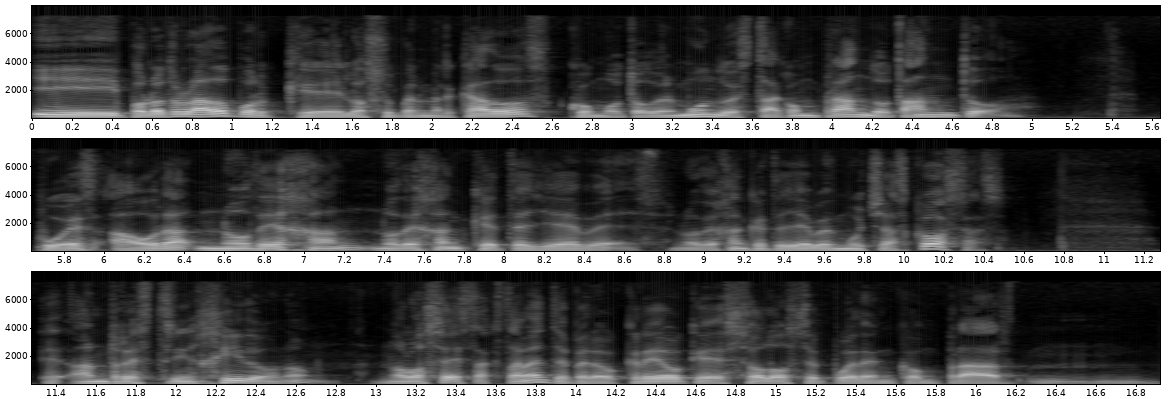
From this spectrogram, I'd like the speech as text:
Y por otro lado, porque los supermercados, como todo el mundo está comprando tanto, pues ahora no dejan, no dejan que te lleves, no dejan que te lleves muchas cosas. Eh, han restringido, ¿no? No lo sé exactamente, pero creo que solo se pueden comprar mm,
